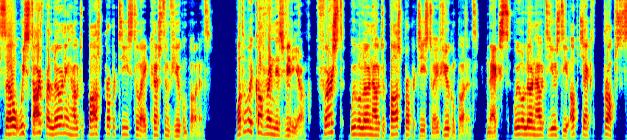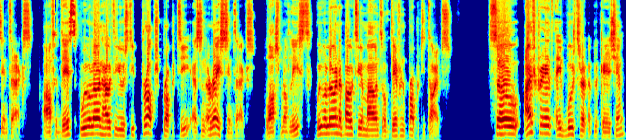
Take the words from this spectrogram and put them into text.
So we start by learning how to pass properties to a custom Vue component. What will we cover in this video? First, we will learn how to pass properties to a Vue component. Next, we will learn how to use the object props syntax. After this, we will learn how to use the props property as an array syntax. Last but not least, we will learn about the amount of different property types. So, I've created a Bootstrap application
